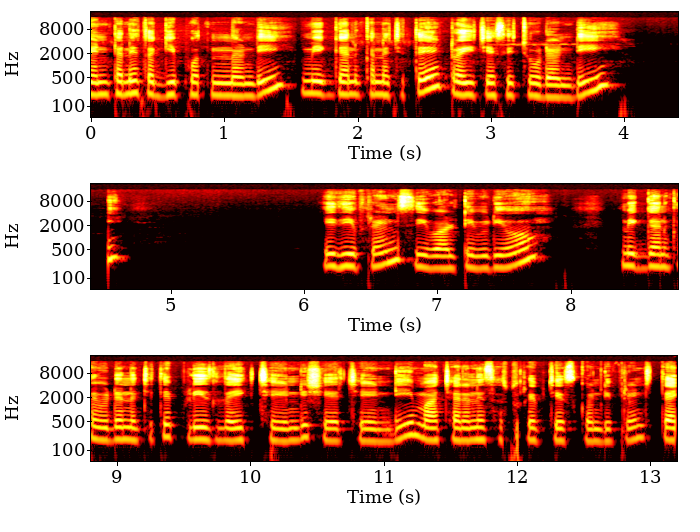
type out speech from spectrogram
వెంటనే తగ్గిపోతుందండి. మీకు కనుక నచ్చితే ట్రై చేసి చూడండి. ఇది ఫ్రెండ్స్ ఇవాళ వీడియో. మీకు కనుక వీడియో నచ్చితే ప్లీజ్ లైక్ చేయండి షేర్ చేయండి. మా ఛానల్ని సబ్స్క్రైబ్ చేసుకోండి ఫ్రెండ్స్ థ్యాంక్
